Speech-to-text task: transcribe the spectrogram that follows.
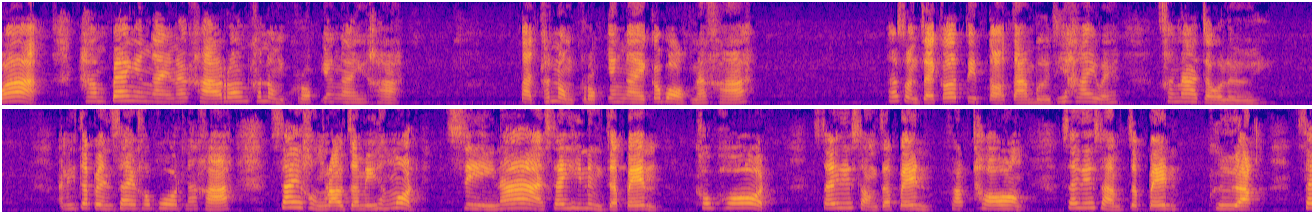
ว่าทำแป้งยังไงนะคะ ร่อนขนมครกยังไงค่ะ ตัดขนมครกยังไงก็บอกนะคะ ถ้าสนใจก็ติดต่อตามเบอร์ที่ให้ไว้ข้างหน้าจอเลย อันนี้จะเป็นไส้ข้าวโพดนะคะ ไส้ของเราจะมีทั้งหมด 4 หน้า ไส้ที่ 1 จะเป็นข้าวโพด ไส้ที่ 2 จะเป็นฟักทอง ไส้ที่ 3 จะเป็นเผือก ไส้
